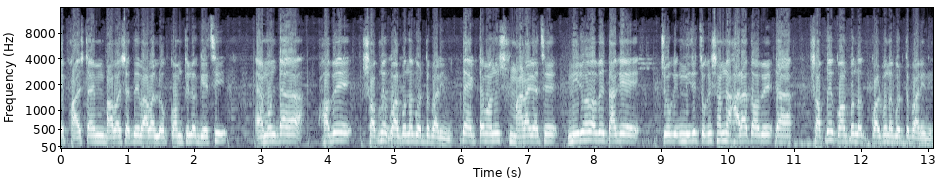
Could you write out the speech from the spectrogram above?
এই ফার্স্ট টাইম বাবার সাথে বাবার লোক কম ছিল গেছি। এমনটা হবে স্বপ্নে কল্পনা করতে পারিনি। তা একটা মানুষ মারা গেছে নিরীহভাবে তাকে চোখ নিজের চোখের সামনে হারাতে হবে এটা স্বপ্নে কল্পনা কল্পনা করতে পারিনি।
